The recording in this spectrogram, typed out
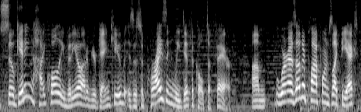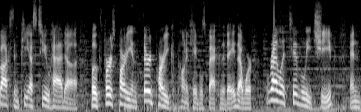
So getting high quality video out of your GameCube is a surprisingly difficult affair. Um, whereas other platforms like the Xbox and PS2 had uh, both first party and third party component cables back in the day that were relatively cheap and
